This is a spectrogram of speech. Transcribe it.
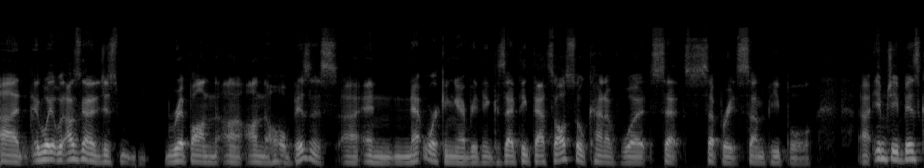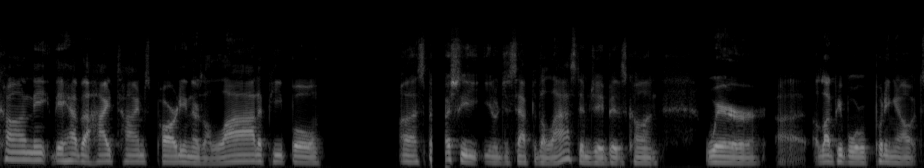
uh, I was going to just rip on uh, on the whole business uh, and networking everything because I think that's also kind of what sets separates some people. Uh, MJ BizCon they they have the high times party and there's a lot of people, uh, especially you know just after the last MJ BizCon, where uh, a lot of people were putting out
